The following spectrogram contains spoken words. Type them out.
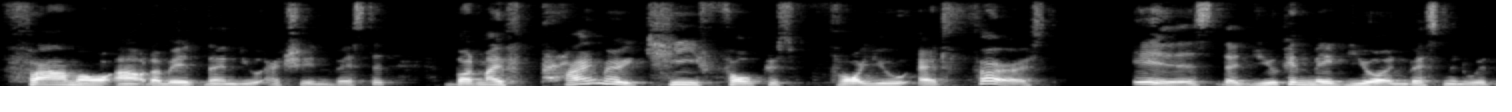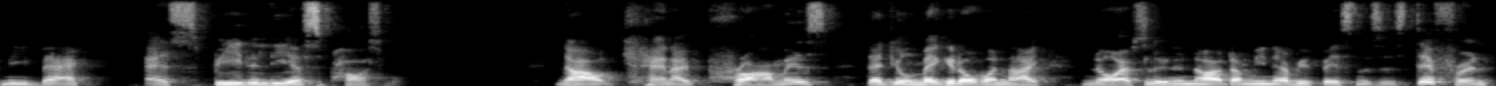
far more out of it than you actually invested. But my primary key focus for you at first is that you can make your investment with me back as speedily as possible. Now, can I promise that you'll make it overnight? No, absolutely not. I mean, every business is different.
